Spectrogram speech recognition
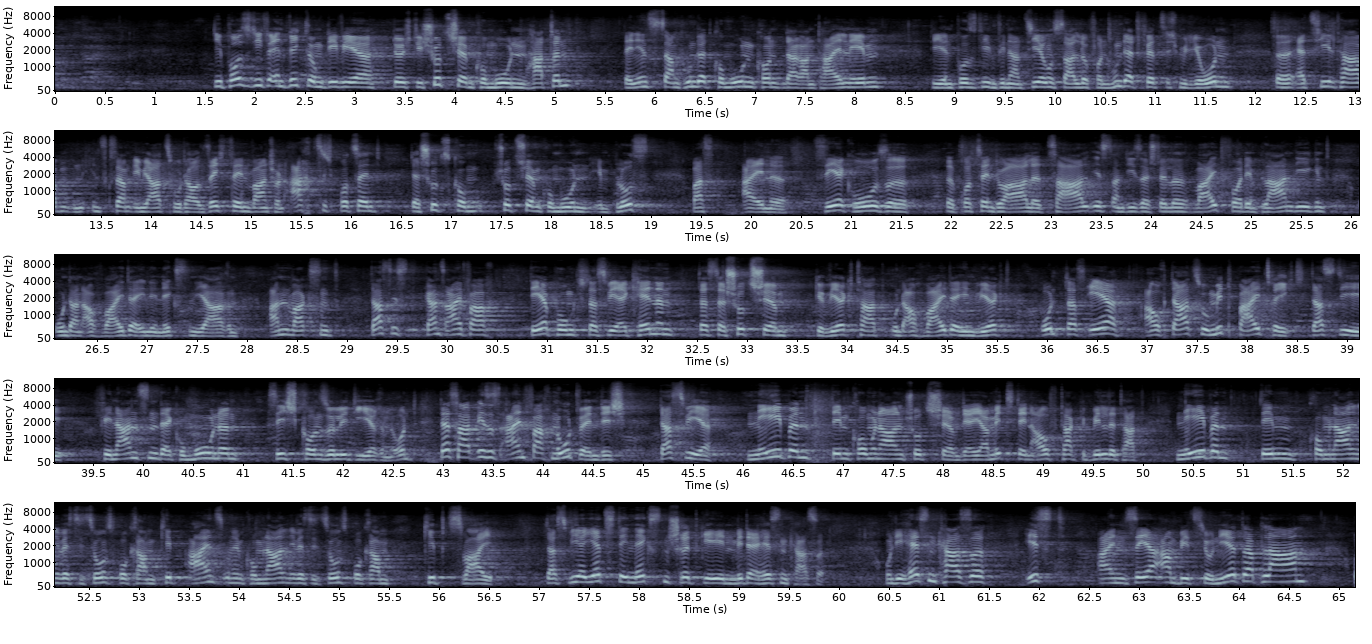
die positive Entwicklung, die wir durch die Schutzschirmkommunen hatten, denn insgesamt 100 Kommunen konnten daran teilnehmen, die einen positiven Finanzierungssaldo von 140 Millionen € äh, erzielt haben. insgesamt im Jahr 2016 waren schon 80% der Schutzschirmkommunen im Plus, was eine sehr große äh, prozentuale Zahl ist an dieser Stelle weit vor dem Plan liegend und dann auch weiter in den nächsten Jahren anwachsend. Das ist ganz einfach der Punkt, dass wir erkennen, dass der Schutzschirm gewirkt hat und auch weiterhin wirkt und dass er auch dazu mit beiträgt, dass die Finanzen der Kommunen sich konsolidieren. Und deshalb ist es einfach notwendig, dass wir neben dem Kommunalen Schutzschirm, der ja mit den Auftakt gebildet hat, neben dem Kommunalen Investitionsprogramm KIP I und dem Kommunalen Investitionsprogramm KIP II, dass wir jetzt den nächsten Schritt gehen mit der Hessenkasse. Die Hessenkasse ist ein sehr ambitionierter Plan.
